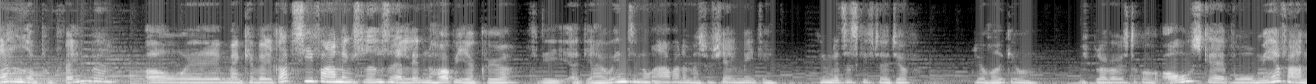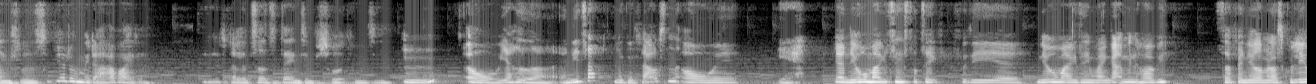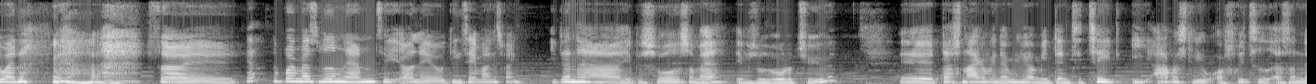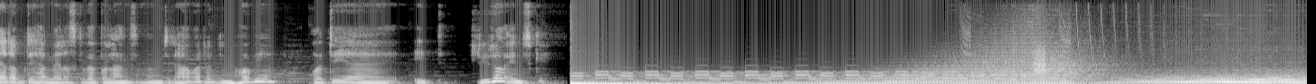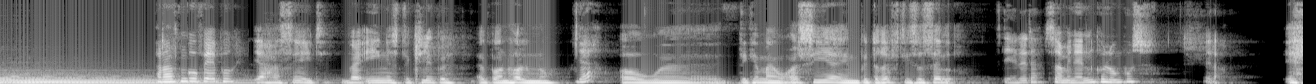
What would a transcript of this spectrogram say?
Jeg hedder Puk Falkenberg, og øh, man kan vel godt sige, at forandringsledelse er lidt en hobby, jeg kører. Fordi at jeg har jo indtil nu arbejdet med sociale medier. Lige om lidt, så skifter jeg job. Bliver rådgiver hos Blogger Østergaard. Og skal bruge mere forandringsledelse, så bliver det jo mit arbejde. Det er lidt relateret til dagens episode, kan man sige. Mm. Og jeg hedder Anita Lykke Clausen, og øh, ja, jeg er neuromarketingstrateg, fordi øh, neuromarketing var engang min hobby. Så fandt jeg ud af, at man også kunne leve af det. så øh, ja, nu bruger jeg en masse viden om hjernen til at lave digital markedsføring. I den her episode, som er episode 28, øh, der snakker vi nemlig om identitet i arbejdsliv og fritid. Altså netop det her med, at der skal være balance mellem dit arbejde og dine hobbyer. Og det er et lytterønske. Du haft en god ferie, Puk? Jeg har set hver eneste klippe af Bornholm nu. Ja, Og øh, det kan man jo også sige er en bedrift i sig selv. det er det da. Som en anden Columbus. Eller?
